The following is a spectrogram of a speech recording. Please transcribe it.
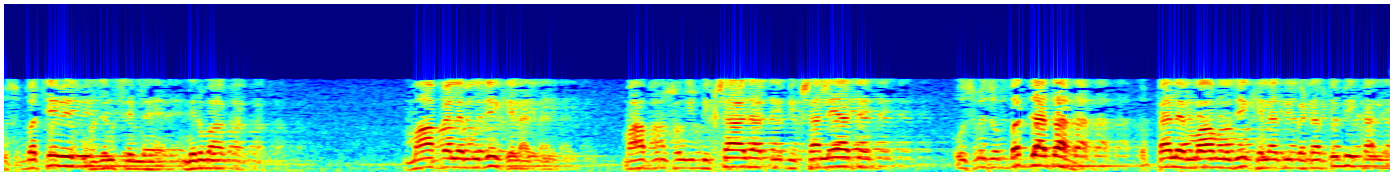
उस बचे हुए भोजन से मैं निर्वाह करता माँ पहले मुझे खिलाती, महापुरुषों की भिक्षा आ जाती, भिक्षा ले आते। उसमें जो बच जाता था तो पहले माँ मुझे खिलाती, बेटा तू भी खा ले।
